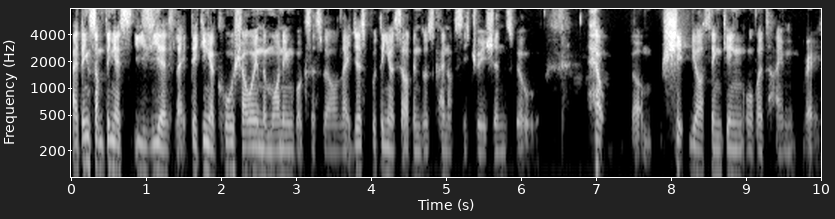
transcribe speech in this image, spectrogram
I think something as easy as like taking a cold shower in the morning works as well. Like just putting yourself in those kind of situations will help um, shape your thinking over time, right?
